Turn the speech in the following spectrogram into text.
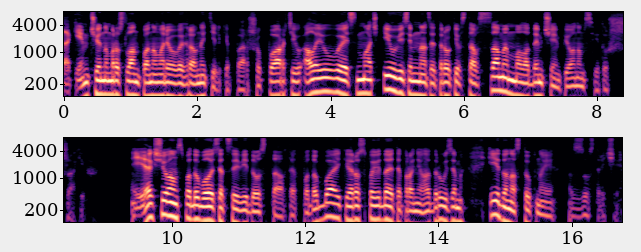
Таким чином, Руслан Пономарьов виграв не тільки першу партію, але й увесь матч і у 18 років став самим молодим чемпіоном світу шахів. Якщо вам сподобалося це відео, ставте вподобайки, розповідайте про нього друзям і до наступної зустрічі.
